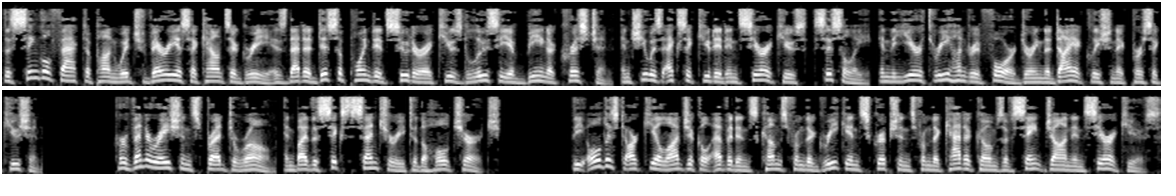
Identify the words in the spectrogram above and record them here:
The single fact upon which various accounts agree is that a disappointed suitor accused Lucy of being a Christian, and she was executed in Syracuse, Sicily, in the year 304 during the Diocletianic persecution. Her veneration spread to Rome, and by the 6th century to the whole Church. The oldest archaeological evidence comes from the Greek inscriptions from the catacombs of St. John in Syracuse.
